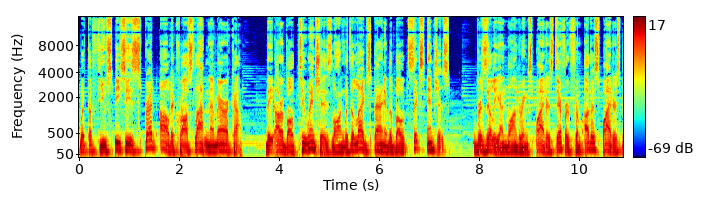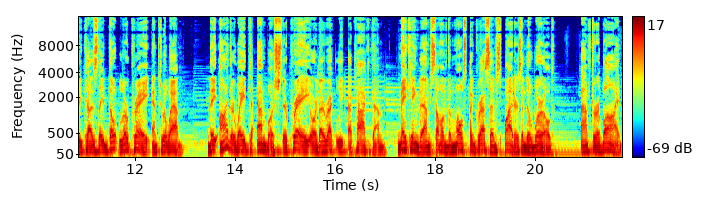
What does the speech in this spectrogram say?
with a few species spread out across Latin America. They are about 2 inches long with a leg span of about 6 inches. Brazilian wandering spiders differ from other spiders because they don't lure prey into a web. They either wait to ambush their prey or directly attack them, making them some of the most aggressive spiders in the world. After a bite,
